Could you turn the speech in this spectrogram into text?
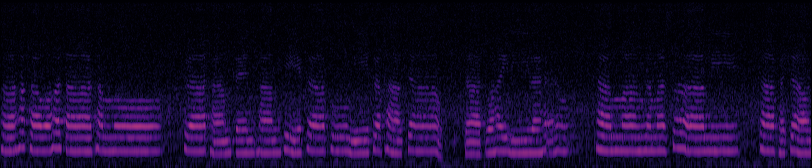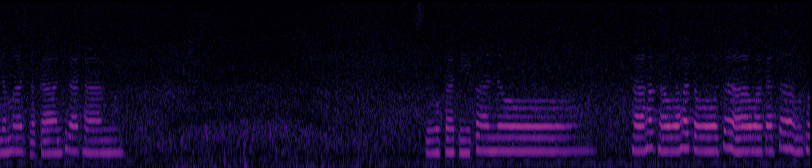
ภะคะวตาธรรมโม พระธรรมเป็นธรรมที่พระผู้มีพระภาคเจ้า ตรัสไว้ดีแล้วธรรมังนมัสสามิข้าพระเจ้านมัสการพระธรรมสุปฏิปันโนภะควะโตสาวกสังโฆ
